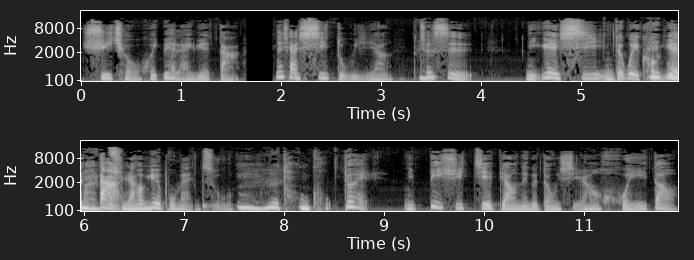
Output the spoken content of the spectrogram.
需求会越来越大。那像吸毒一样，就是你越吸，你的胃口越大，越然后越不满足，嗯，越痛苦。对，你必须戒掉那个东西，然后回到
